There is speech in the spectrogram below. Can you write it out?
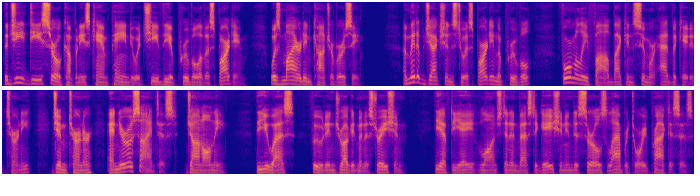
the GD Searle Company's campaign to achieve the approval of aspartame was mired in controversy. Amid objections to aspartame approval, formally filed by consumer advocate attorney Jim Turner and neuroscientist John Olney, the U.S. Food and Drug Administration, the FDA launched an investigation into Searle's laboratory practices.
